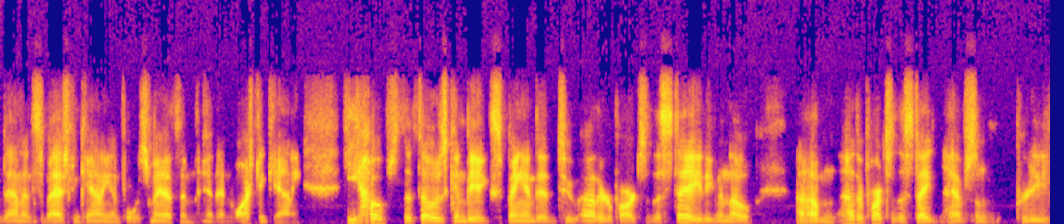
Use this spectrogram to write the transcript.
down in Sebastian County and Fort Smith and, and in Washington County, he hopes that those can be expanded to other parts of the state, even though um, other parts of the state have some pretty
